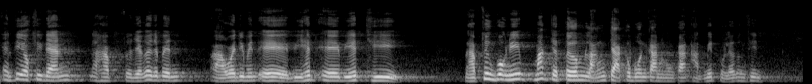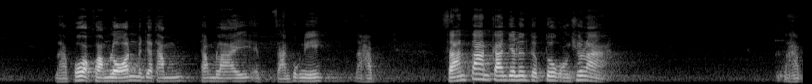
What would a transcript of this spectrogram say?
แอนตี้ออกซิแดนต์นะครับส่วนใหญ่ก็จะเป็นวิตามิน A BHA BHT นะครับซึ่งพวกนี้มักจะเติมหลังจากกระบวนการของการอัดเม็ดหมดแล้วทั้งสิ้นนะครับเพราะว่าความร้อนมันจะทำทำลายสารพวกนี้นะครับ สารต้านการเจริญเติบโตของเชื้อรานะครับ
